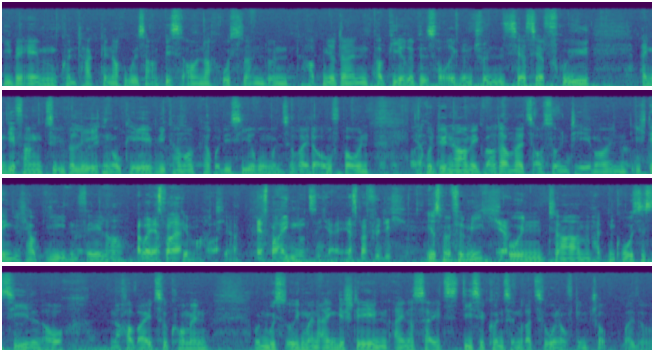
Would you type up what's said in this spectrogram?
IBM Kontakte nach USA bis auch nach Russland und habe mir dann Papiere besorgt und schon sehr, sehr früh angefangen zu überlegen, okay, wie kann man Periodisierung und so weiter aufbauen. Aerodynamik war damals auch so ein Thema und ich denke, ich habe jeden Fehler Aber erstmal gemacht. Ja. Erstmal eigennutzig, ja. erstmal für dich. Erstmal für mich ja. und ähm, hat ein großes Ziel, auch nach Hawaii zu kommen und musste irgendwann eingestehen, einerseits diese Konzentration auf den Job. Also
